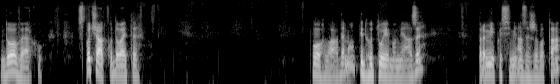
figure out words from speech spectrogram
до верху. Спочатку давайте погладимо, підготуємо м'язи, прямі косі м'язи живота.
